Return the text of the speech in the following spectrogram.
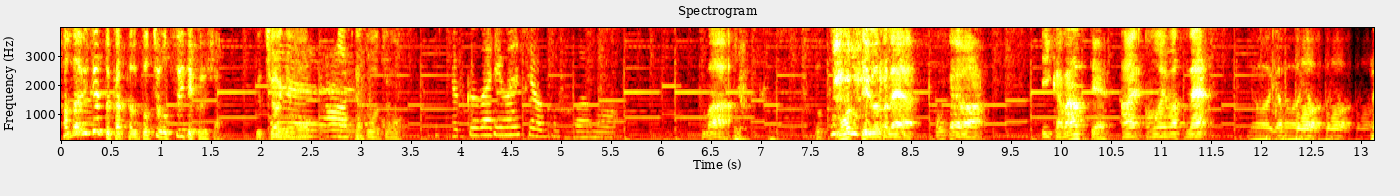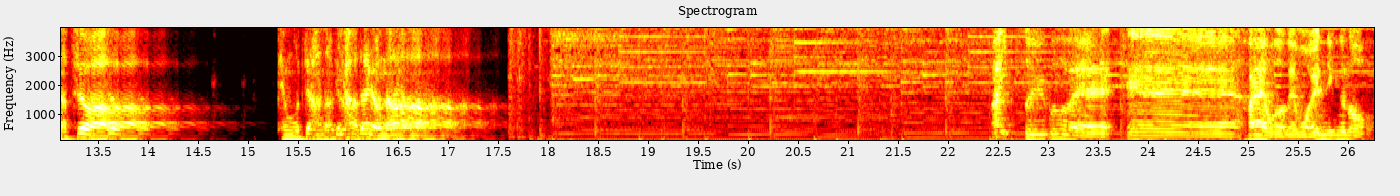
花火セット買ったらどっちもついてくるじゃん。打ち上げも、うん手持ちも。欲張りましょう、ここはもう。まあ、どっちもっていうことで、今回はいいかなって、はい、思いますね。いや、やっぱ、夏は、手持ち花火派だよな。はい、ということで、えー、早いものでもうエンディングの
